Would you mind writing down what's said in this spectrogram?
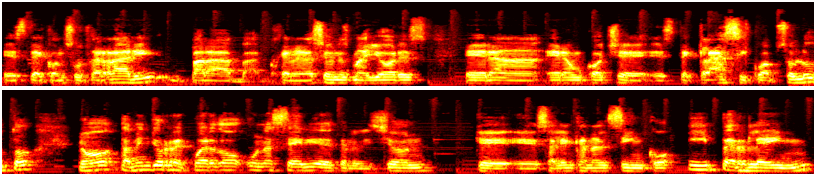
este, con su Ferrari, para generaciones mayores era, era un coche este, clásico absoluto, ¿no? También yo recuerdo una serie de televisión que eh, salía en Canal 5, Hyper Lame,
